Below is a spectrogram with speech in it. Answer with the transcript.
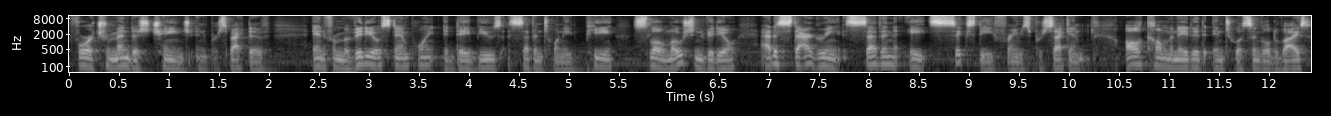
for a tremendous change in perspective. And from a video standpoint, it debuts a 720p slow motion video at a staggering 7860 frames per second, all culminated into a single device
